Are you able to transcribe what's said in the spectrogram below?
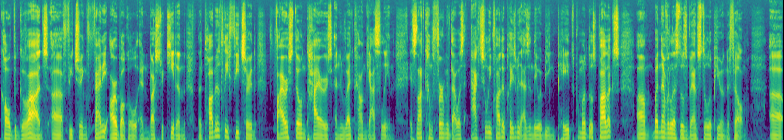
called The Garage, uh, featuring Fatty Arbuckle and Buster Keaton, that prominently featured Firestone tires and Red Crown gasoline. It's not confirmed if that was actually product placement, as in they were being paid to promote those products, um, but nevertheless, those brands still appear in the film. Uh,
